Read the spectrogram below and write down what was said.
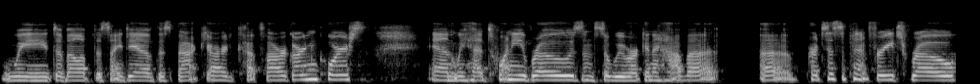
we developed this idea of this backyard cut flower garden course. And we had 20 rows. And so we were going to have a, a participant for each row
